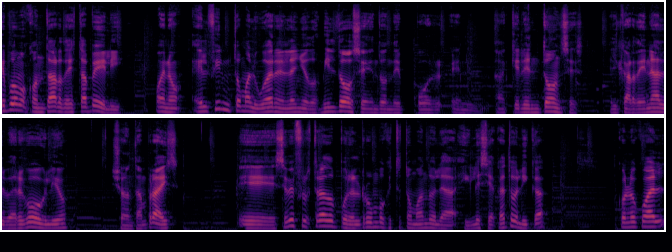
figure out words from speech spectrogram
¿Qué podemos contar de esta peli? Bueno, el film toma lugar en el año 2012, en donde por aquel entonces el cardenal Bergoglio Jonathan Price, eh, se ve frustrado por el rumbo que está tomando la Iglesia Católica, con lo cual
